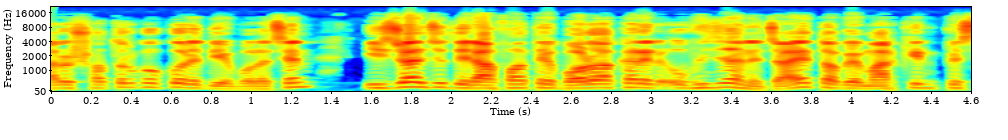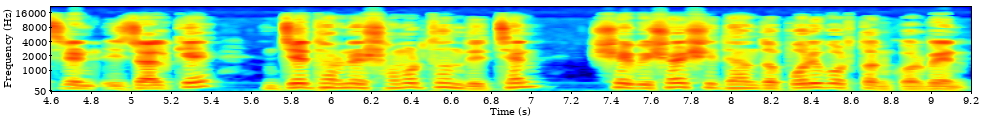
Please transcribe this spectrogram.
আরও সতর্ক করে দিয়ে বলেছেন, ইসরায়েল যদি রাফাতে বড় আকারের অভিযানে যায়, তবে মার্কিন প্রেসিডেন্ট ইসরায়েলকে যে ধরনের সমর্থন দিচ্ছেন, সে বিষয়ে সিদ্ধান্ত পরিবর্তন করবেন।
